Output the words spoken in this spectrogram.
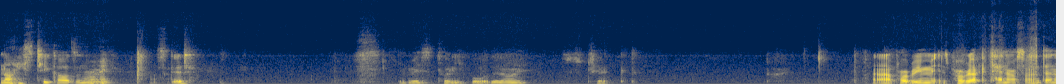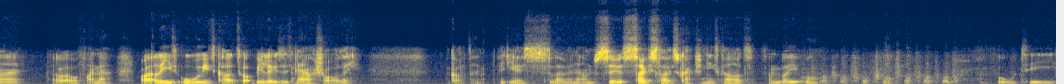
Nice, two cards in a row. That's good. I missed 24, did I? Just checked. Uh, probably it's probably like a 10 or something, don't know. Oh well, we'll find out. Right, these all these cards got to be losers now, surely. God, the video's slowing. I'm so, so slow at scratching these cards. It's unbelievable. 40.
